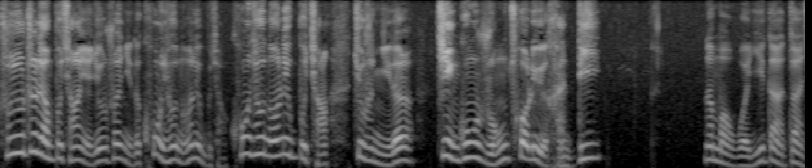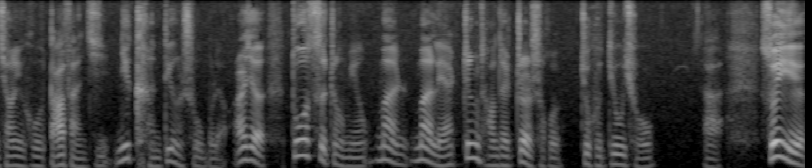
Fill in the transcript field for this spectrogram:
出球质量不强，也就是说你的控球能力不强，控球能力不强就是你的进攻容错率很低。那么我一旦断墙以后打反击，你肯定受不了。而且多次证明，曼曼联经常在这时候就会丢球，啊，所以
